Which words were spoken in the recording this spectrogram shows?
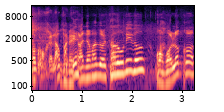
no congelado, Si ¿para me qué? están llamando de Estados Unidos, como loco,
